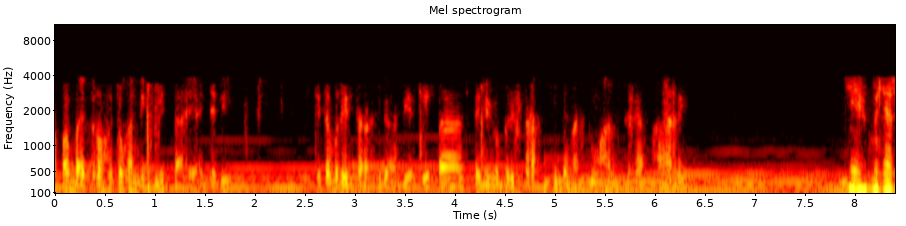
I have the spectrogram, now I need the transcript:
apa bait roh itu kan di kita ya jadi kita berinteraksi dengan diri kita kita juga berinteraksi dengan Tuhan setiap hari Iya benar.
